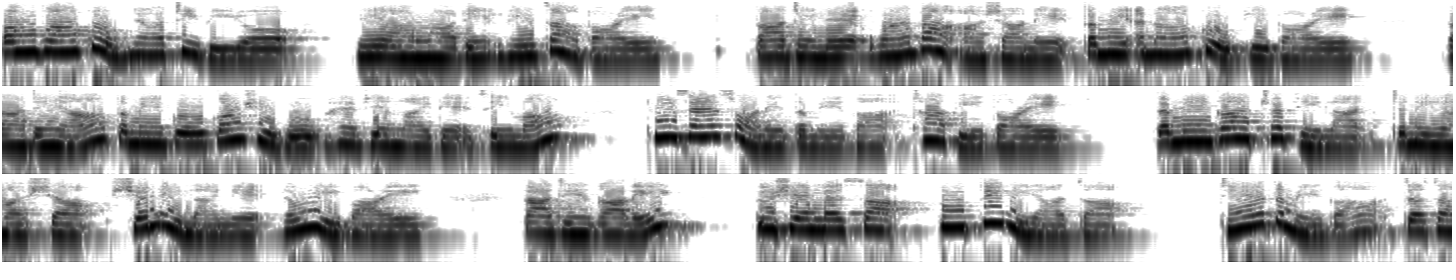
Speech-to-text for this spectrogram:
ပေါင်သားကိုမြားကြည့်ပြီးတော့နေရာမှာတင်လေးကျသွားတယ်။တာတင်လည်းဝမ်းသာအားရှာနဲ့တမင်အနာကိုပြေးသွားတယ်။တာတင်ဟာတမင်ကိုကောက်ယူဖို့ဟန်ပြင်းလိုက်တဲ့အချိန်မှာထူးဆန်းစွာနဲ့တမင်ကထပြေးသွားတယ်။တမင်ကထွက်ပြေးလိုက်တနေရာရှောက်ရှက်နေလိုက်နဲ့လုံနေပါတယ်။တာတင်ကလည်းသူရှင်လက်စသူသိနေတာကြောင့်ဒီရဲ့တမင်ကကြာကြာ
